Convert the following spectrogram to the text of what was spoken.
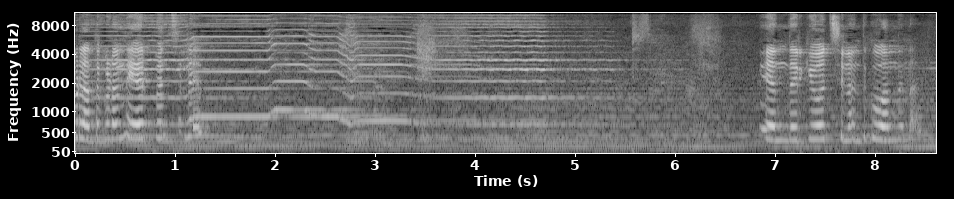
బ్రతకడం నేర్పించలేదు. అందరికీ వచ్చినందుకు వందనాలు.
